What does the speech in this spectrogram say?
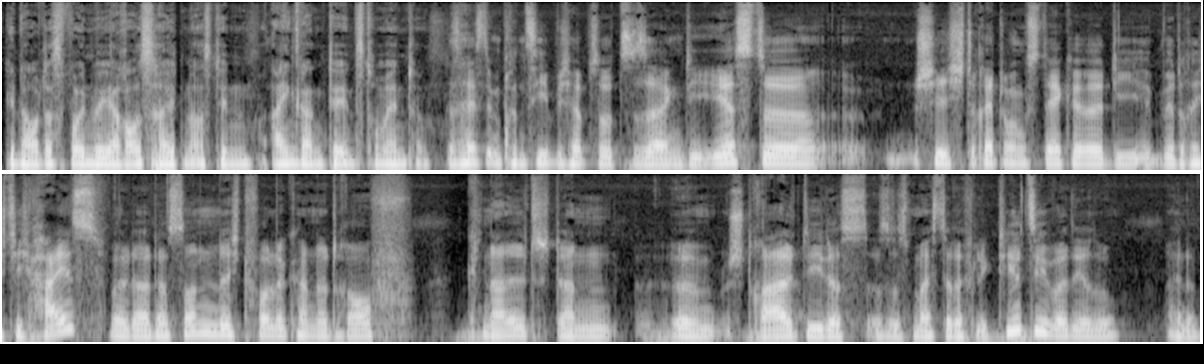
genau das wollen wir ja raushalten aus dem Eingang der Instrumente. Das heißt im Prinzip, ich habe sozusagen die erste Schicht Rettungsdecke, die wird richtig heiß, weil da das Sonnenlicht volle Kanne drauf knallt, dann ähm, strahlt die das, also das meiste reflektiert sie, weil sie ja so eine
